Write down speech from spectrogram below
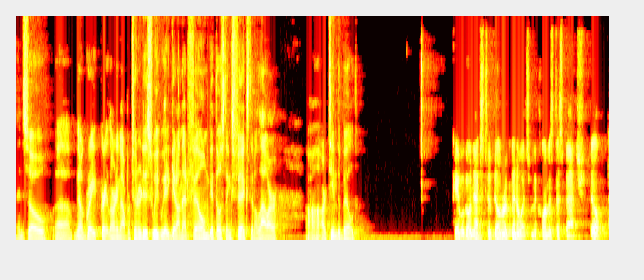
And so, uh, you know, great, great learning opportunity this week. We got to get on that film, get those things fixed, and allow our uh, our team to build. Okay, we'll go next to Bill Rabinowitz from the Columbus Dispatch. Bill.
